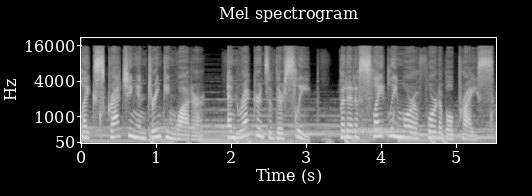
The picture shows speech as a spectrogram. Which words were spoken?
like scratching and drinking water, and records of their sleep, but at a slightly more affordable price.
